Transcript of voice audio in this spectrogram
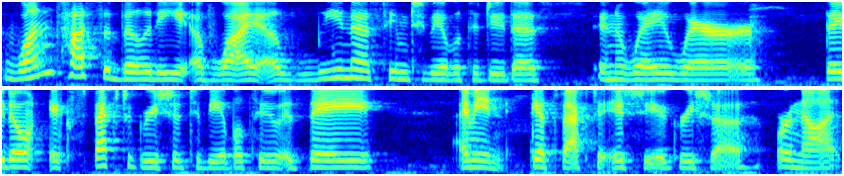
One possibility of why Alina seemed to be able to do this in a way where they don't expect Grisha to be able to is they, I mean, gets back to is she a Grisha or not?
